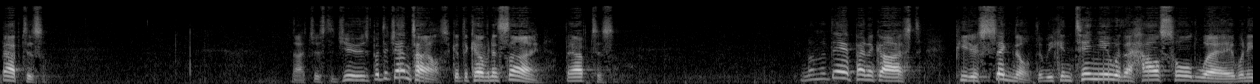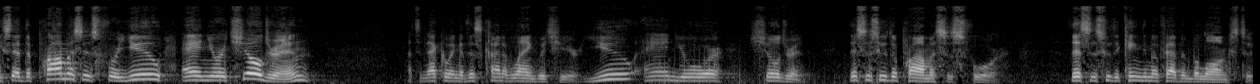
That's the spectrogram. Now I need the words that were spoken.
baptism. Not just the Jews, but the Gentiles get the covenant sign baptism. And on the day of Pentecost, Peter signaled that we continue with a household way when he said, The promise is for you and your children. That's an echoing of this kind of language here. You and your children. This is who the promise is for. This is who the kingdom of heaven belongs to.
